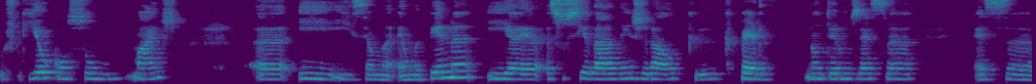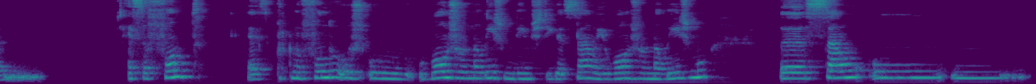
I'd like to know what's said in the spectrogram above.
os que eu consumo mais, uh, e, e, isso é uma, é uma pena, e é a sociedade em geral que, que perde não termos essa, essa, essa fonte, porque no fundo os, o, o bom jornalismo de investigação e o bom jornalismo uh, são um, um,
